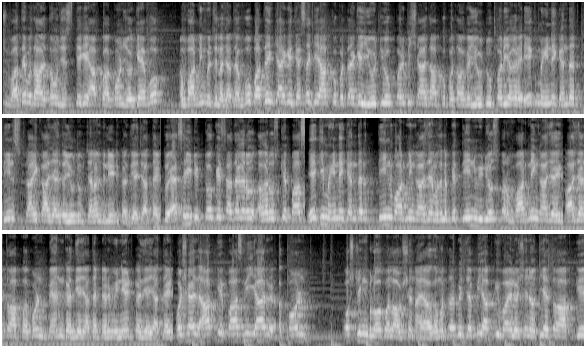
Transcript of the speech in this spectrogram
कुछ बातें बता देता हूँ जिसके कि आपका अकाउंट जो क्या है वो वार्निंग में चला जाता है। वो बातें क्या है कि जैसा कि आपको पता है कि यूट्यूब पर भी शायद आपको पता होगा यूट्यूब पर ही अगर एक महीने के अंदर तीन स्ट्राइक आ जाए तो यूट्यूब चैनल डिलीट कर दिया जाता है। तो ऐसे ही टिकटॉक के साथ अगर अगर उसके पास एक ही महीने के अंदर तीन वार्निंग आ जाए मतलब कि तीन वीडियोस पर वार्निंग आ जाए आ जाए तो आपका अकाउंट बैन कर दिया जाता है टर्मिनेट कर दिया जाता है। और शायद आपके पास भी यार अकाउंट पोस्टिंग ब्लॉक वाला ऑप्शन आया होगा। मतलब कि जब भी आपकी वायोलेशन होती है तो आपके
